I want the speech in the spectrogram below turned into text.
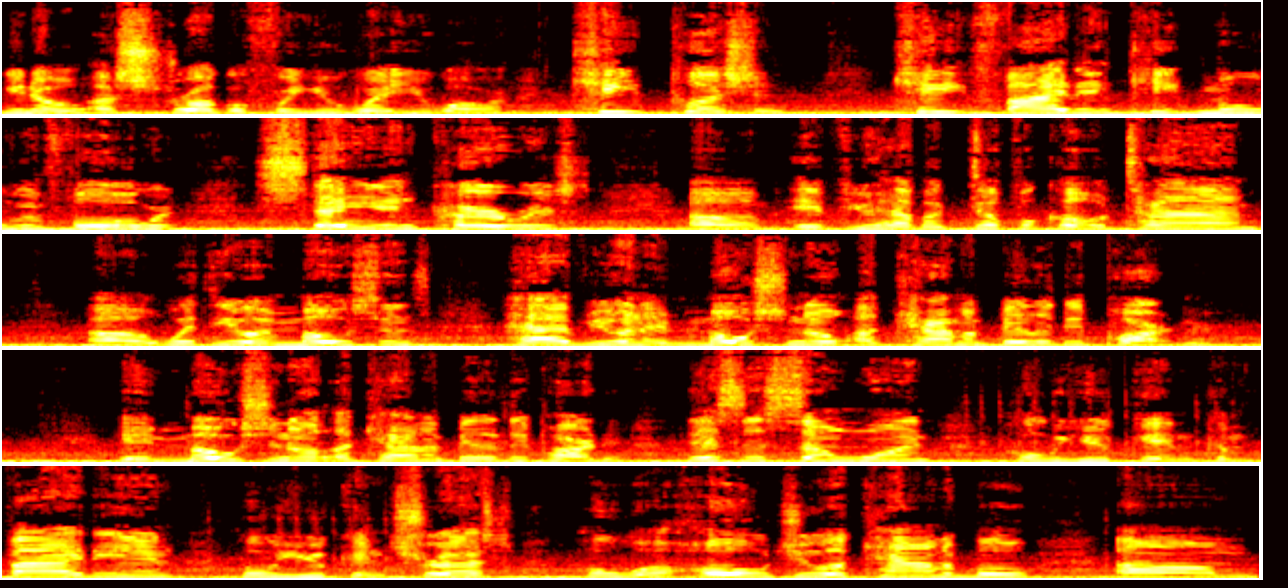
you know a struggle for you where you are. Keep pushing, keep fighting, keep moving forward. Stay encouraged. Um, if you have a difficult time uh, with your emotions, have you an emotional accountability partner. Emotional accountability partner. This is someone who you can confide in, who you can trust, who will hold you accountable um,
